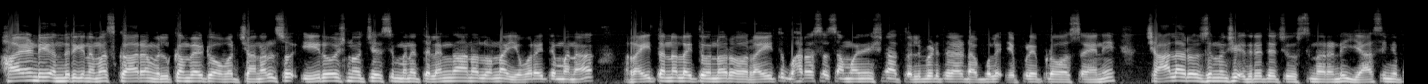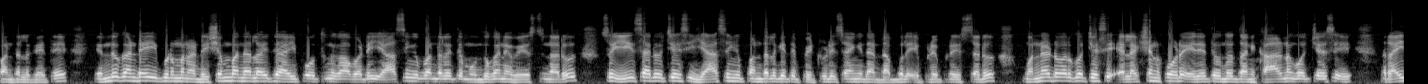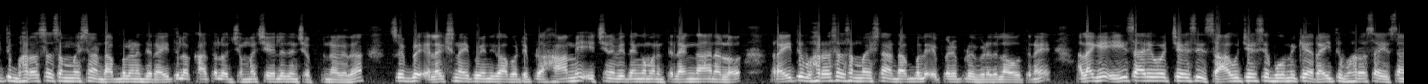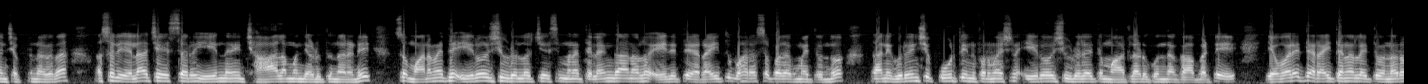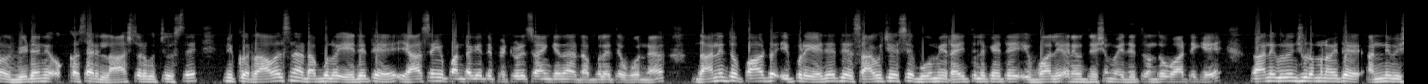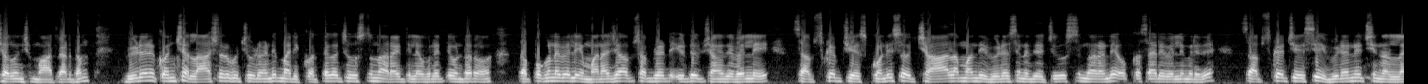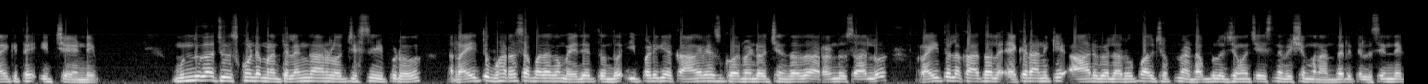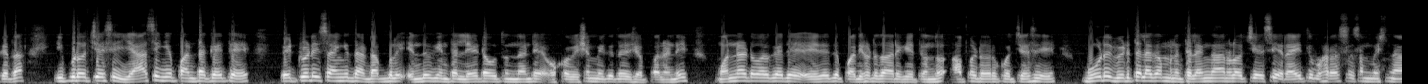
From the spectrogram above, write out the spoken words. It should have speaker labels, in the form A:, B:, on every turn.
A: Hi అండి అందరికీ నమస్కారం. Welcome back to our channel so ఈ రోజున వచ్చేసి మన తెలంగాణలో ఉన్న ఎవరైతే మన రైతన్నలు అయితే ఉన్నారో రైతు భరోసా సంబంధించిన తొలి విడతల డబ్బులు ఎప్పుడెప్పుడు వస్తాయని చాలా రోజుల నుంచి ఎదురైతే చూస్తున్నారండి యాసింగి పంటలకైతే. ఎందుకంటే ఇప్పుడు మన డిసెంబర్ నెల అయితే అయిపోతుంది కాబట్టి యాసింగి పంటలు అయితే ముందుగానే వేస్తున్నారు. సో ఈసారి వచ్చేసి యాసింగి పంటలకైతే పెట్టుబడి సాగి దాని డబ్బులు ఎప్పుడెప్పుడు ఇస్తారు? మొన్నటి వరకు వచ్చేసి ఎలక్షన్ కూడా ఏదైతే ఉందో దాని కారణంగా వచ్చేసి రైతు భరోసా సంబంధించిన డబ్బులు అనేది రైతుల ఖాతాలో జమ చేయలేదని చెప్తున్నారు కదా. సో ఇప్పుడు ఎలక్షన్ అయిపోయింది కాబట్టి ఇప్పుడు హామీ ఇచ్చిన విధంగా మన తెలంగాణలో రైతు భరోసా సంబంధించిన డబ్బులు ఎప్పుడెప్పుడు విడుదల అవుతున్నాయి. అలాగే ఈసారి వచ్చేసి సాగు చేసే భూమికే రైతు రైతు భరోసా ఇస్తామని చెప్తున్నారు కదా. అసలు ఎలా చేస్తారు? ఏందని చాలా మంది అడుగుతున్నారండి. సో మనమైతే ఈ రోజు వీడియోలో వచ్చేసి మన తెలంగాణలో ఏదైతే రైతు భరోసా పథకం అయితే ఉందో దాని గురించి పూర్తి ఇన్ఫర్మేషన్ ఈ రోజు వీడియోలో అయితే మాట్లాడుకుందాం కాబట్టి ఎవరైతే రైతన్నలు అయితే ఉన్నారో వీడియోని ఒక్కసారి లాస్ట్ వరకు చూస్తే మీకు రావాల్సిన డబ్బులు ఏదైతే యాసంగి పంటకైతే పెట్టుబడి సాయం కింద డబ్బులు అయితే ఉన్నాయో దానితో పాటు ఇప్పుడు ఏదైతే సాగు చేసే భూమి రైతులకైతే ఇవ్వాలి అనే ఉద్దేశం ఏదైతే ఉందో వాటికి దాని గురించి కూడా మనం అయితే అన్ని విషయాల గురించి మాట్లాడదాం. వీడియోని కొంచెం లాస్ట్ వరకు చూడండి. మరి కొత్తగా చూస్తున్న రైతులు ఎవరైతే ఉంటారో తప్పకుండా వెళ్ళి మన జాబ్ సబ్జెక్ట్ యూట్యూబ్ ఛానల్ వెళ్ళి సబ్స్క్రైబ్ చేసుకోండి. సో చాలా మంది వీడియోస్ అనేది చూస్తున్నారండి. ఒక్కసారి వెళ్ళి మీరు అయితే సబ్స్క్రైబ్ చేసి వీడియోని చిన్న లైక్ అయితే ఇచ్చేయండి. ముందుగా చూసుకుంటే మన తెలంగాణలో వచ్చేసి ఇప్పుడు రైతు భరోసా పథకం ఏదైతే ఉందో ఇప్పటికే కాంగ్రెస్ గవర్నమెంట్ వచ్చిన తర్వాత రెండు సార్లు రైతుల ఖాతాలో ఎకరానికి ఆరు వేల రూపాయలు చొప్పున డబ్బులు జమ చేసిన విషయం మనందరికీ తెలిసిందే కదా. ఇప్పుడు వచ్చేసి యాసంగి పంటకైతే పెట్టుబడి సంగీత డబ్బులు ఎందుకు ఇంత లేట్ అవుతుందంటే ఒక విషయం మీకు అయితే చెప్పాలండి. మొన్నటి వరకు అయితే ఏదైతే పదిహేడు తారీఖు అయితే ఉందో అప్పటి వరకు వచ్చేసి మూడు విడతలుగా మన తెలంగాణలో వచ్చేసి రైతు భరోసా సంబంధించిన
